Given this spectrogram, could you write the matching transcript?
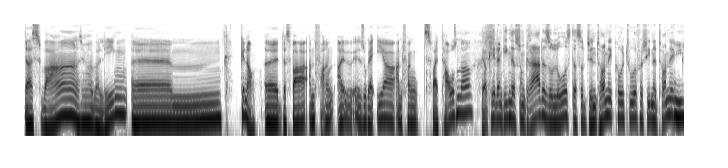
Das war, lass mich mal überlegen, ähm, Genau, äh, das war Anfang, äh, sogar eher Anfang 2000er. Ja, okay, dann ging das schon gerade so los, dass so Gin Tonic Kultur, verschiedene Tonic,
